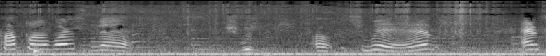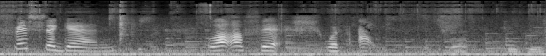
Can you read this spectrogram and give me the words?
Papa, what's this? Shrimp. Oh, and fish again. Lot of fish without. What's that? Too big.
